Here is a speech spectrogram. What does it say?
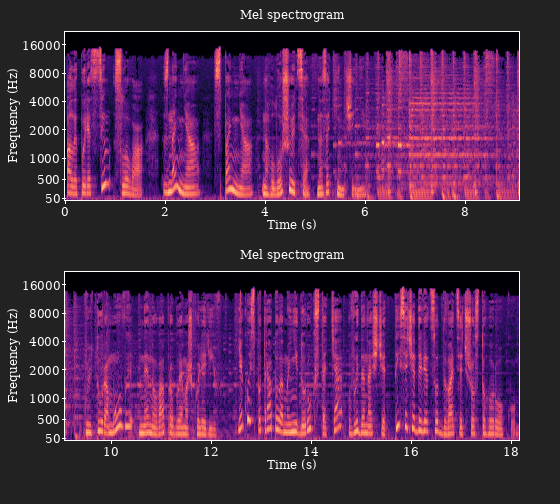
але поряд з цим слова знання, спання наголошуються на закінченні. Культура мови не нова проблема школярів. Якось потрапила мені до рук стаття, видана ще 1926 року,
